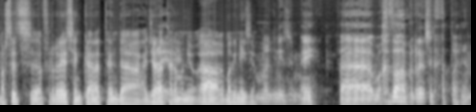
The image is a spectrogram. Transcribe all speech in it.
مرسيدس في ال racing كانت عندها عجلات إيه. المونيوم آه مغنيسيوم مغنيسيوم اي فأخذوها من ال racing حطوها هنا.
